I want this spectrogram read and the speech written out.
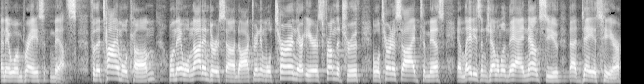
and they will embrace myths. For the time will come when they will not endure sound doctrine and will turn their ears from the truth and will turn aside to myths. And ladies and gentlemen, may I announce to you that day is here,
